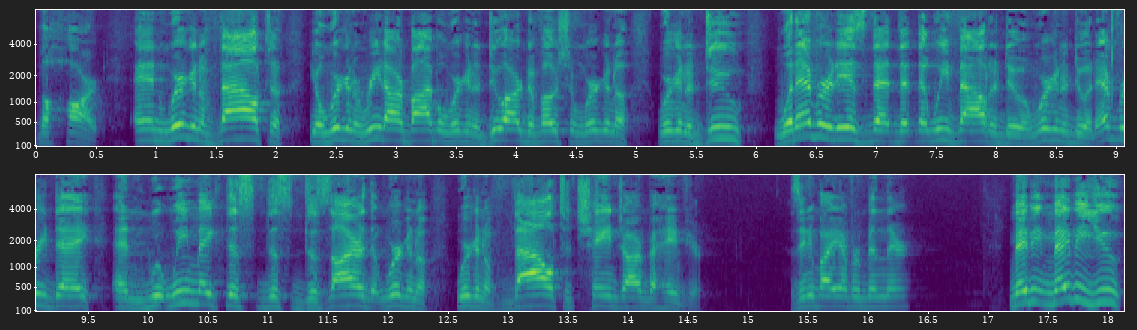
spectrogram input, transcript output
the heart. And we're going to vow to, you know, we're going to read our Bible, we're going to do our devotion, we're going to, we're going to do whatever it is that, that, that we vow to do. And we're going to do it every day. And we, we make this, this desire that we're going to, we're going to vow to change our behavior. Has anybody ever been there? Maybe, maybe, you,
